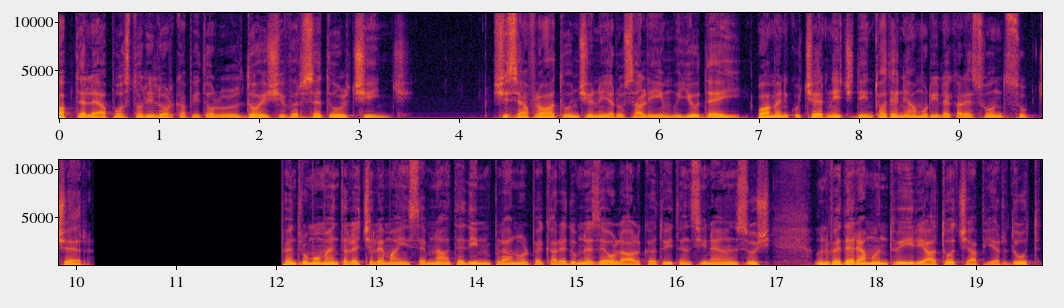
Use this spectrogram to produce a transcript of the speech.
Faptele Apostolilor, capitolul 2 și versetul 5 Și se aflau atunci în Ierusalim iudei, oameni cu cernici din toate neamurile care sunt sub cer. Pentru momentele cele mai însemnate din planul pe care Dumnezeu l-a alcătuit în sine însuși, în vederea mântuirii a tot ce a pierdut,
